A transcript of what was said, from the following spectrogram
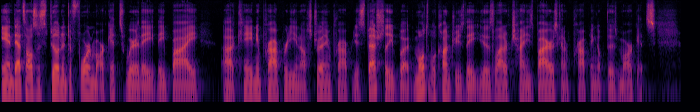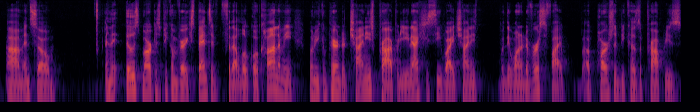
and that's also spilled into foreign markets where they they buy uh, Canadian property and Australian property, especially, but multiple countries. They, there's a lot of Chinese buyers kind of propping up those markets, um, and so and those markets become very expensive for that local economy. When we compare them to Chinese property, you can actually see why Chinese they want to diversify uh, partially because the properties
